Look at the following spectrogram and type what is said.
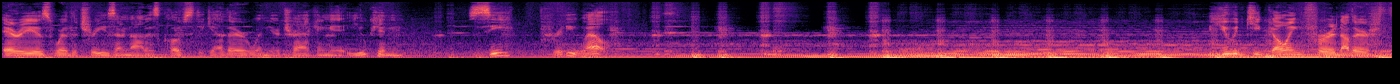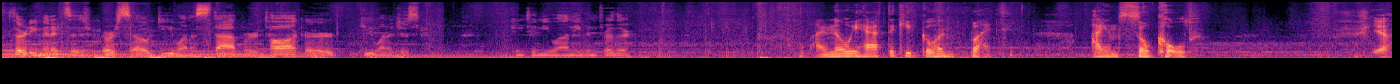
areas where the trees are not as close together when you're tracking it, you can see pretty well. You would keep going for another 30 minutes or so. Do you want to stop or talk, or do you want to just continue on even further? I know we have to keep going, but I am so cold. Yeah.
